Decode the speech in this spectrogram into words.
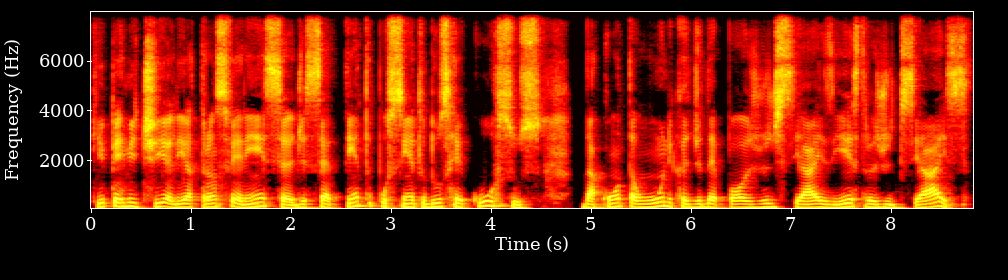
que permitia ali a transferência de 70% dos recursos da conta única de depósitos judiciais e extrajudiciais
